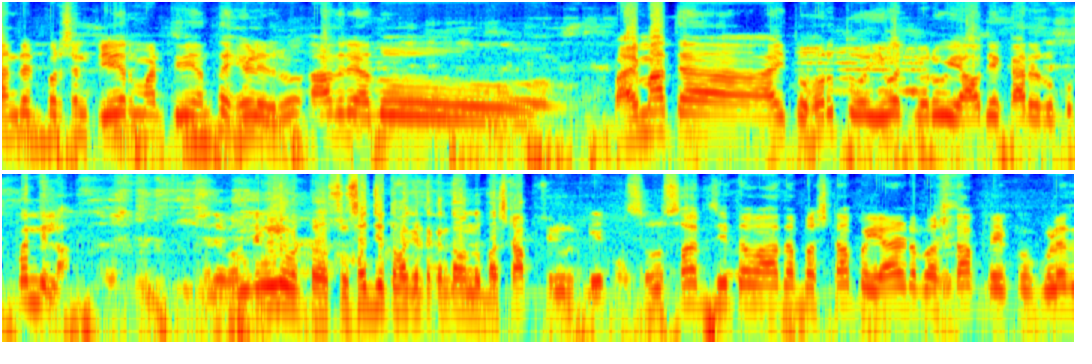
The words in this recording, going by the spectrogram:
ಹಂಡ್ರೆಡ್ ಪರ್ಸೆಂಟ್ ಕ್ಲಿಯರ್ ಮಾಡ್ತೀವಿ ಅಂತ ಹೇಳಿದ್ರು. ಆದ್ರೆ ಅದು ಬಾಯ್ಮಾತ ಆಯ್ತು ಹೊರತು ಇವತ್ತಿನವರೆಗೂ ಯಾವುದೇ ಕಾರ್ಯರೂಪಕ್ಕೆ ಬಂದಿಲ್ಲ. ಅದೇ ಒಂದಿನಲ್ಲಿ ಒಟ್ಟು ಸುಸಜ್ಜಿತವಾಗಿರ್ತಕ್ಕಂಥ ಒಂದು ಬಸ್ ಸ್ಟಾಪ್ ಬೇಕು. ಸುಸಜ್ಜಿತವಾದ ಬಸ್ ಸ್ಟಾಪ್ ಎರಡು ಬಸ್ ಸ್ಟಾಪ್ ಬೇಕು. ಗುಳದ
